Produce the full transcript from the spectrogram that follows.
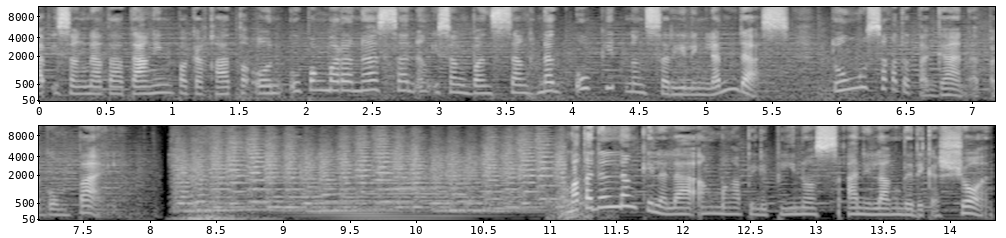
at isang natatanging pagkakataon upang maranasan ang isang bansang nag-ukit ng sariling landas tungo sa katatagan at tagumpay. Matagal lang kilala ang mga Pilipino sa kanilang dedikasyon,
